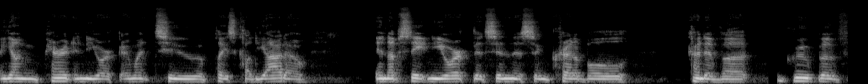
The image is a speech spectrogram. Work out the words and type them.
a young parent in New York, I went to a place called Yaddo in upstate New York that's in this incredible kind of uh, group of,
